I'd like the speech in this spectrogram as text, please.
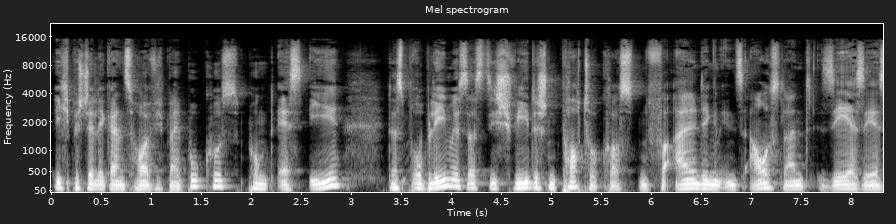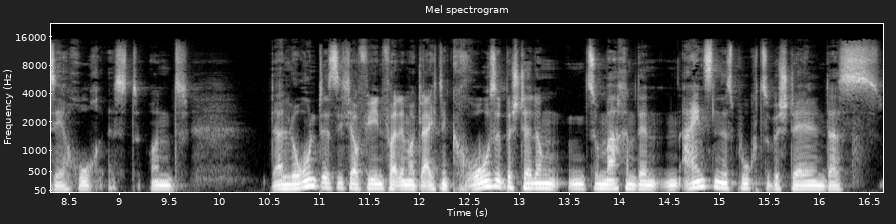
Ich bestelle ganz häufig bei bukus.se. Das Problem ist, dass die schwedischen Portokosten vor allen Dingen ins Ausland sehr, sehr, sehr hoch ist. Und da lohnt es sich auf jeden Fall immer gleich eine große Bestellung zu machen, denn ein einzelnes Buch zu bestellen, das,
